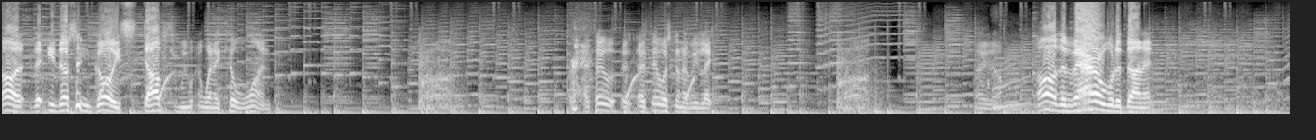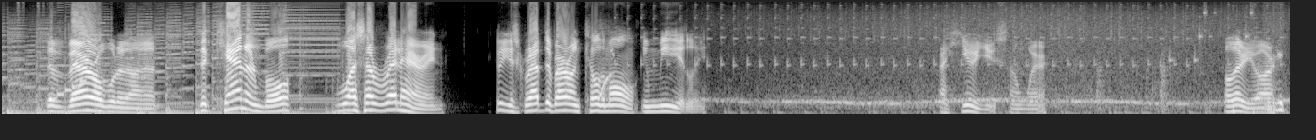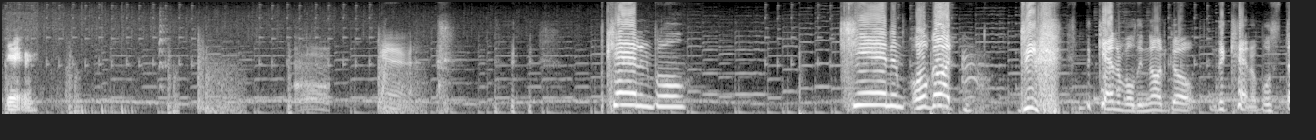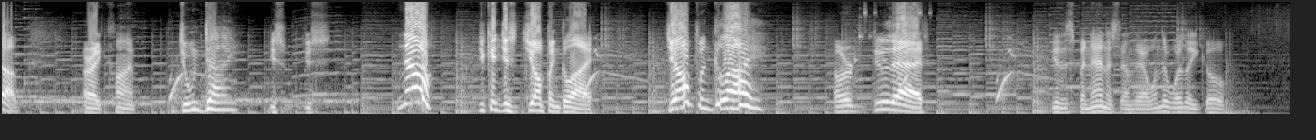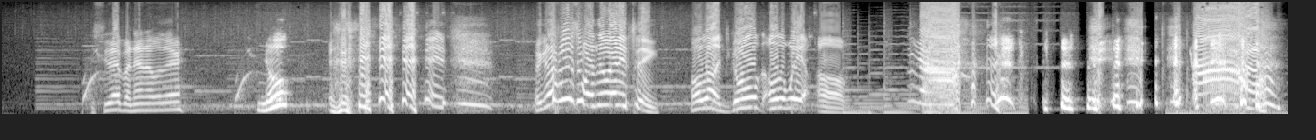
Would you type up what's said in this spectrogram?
Oh, it doesn't go. It stops when I kill one. I thought I thought it was gonna be like. There you go. Oh, the barrel would have done it. The barrel would have done it. The cannonball was a red herring. You just grab the barrel and kill them all immediately. I hear you somewhere. Oh, there you are. Right there. Yeah. Cannonball! Cannon! Oh god! the cannonball did not go. The cannonball stopped. Alright, climb. Don't die. Just, just. No! You can just jump and glide. Jump and glide! Or do that. Yeah, there's bananas down there. I wonder where they go. You see that banana over there? Nope. My girlfriend doesn't want to do anything. Hold on, go all, all the way. Oh. No! Ah!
